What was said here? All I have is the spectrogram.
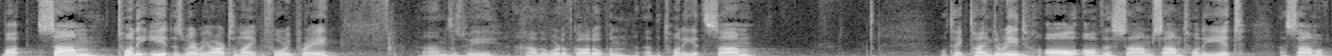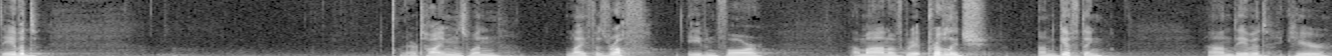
But Psalm 28 is where we are tonight before we pray. And as we have the Word of God open at the 28th Psalm, we'll take time to read all of this Psalm, Psalm 28, a Psalm of David. There are times when life is rough, even for a man of great privilege and gifting. And David here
